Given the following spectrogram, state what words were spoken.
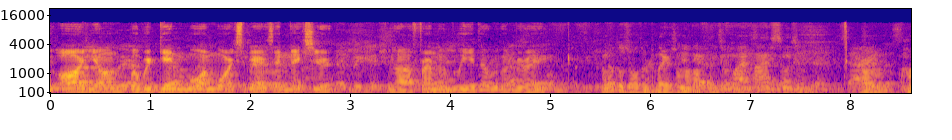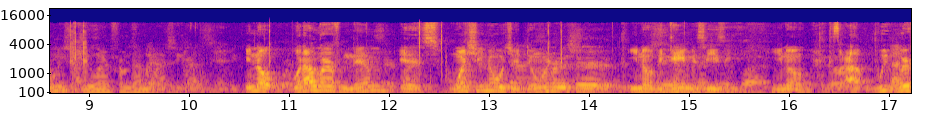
we are young, but we're getting more and more experience. And next year, you know, I firmly believe that we're going to be ready. And with those older players on the offensive line last season, um, how much did you learn from them last season? You know, what I learned from them is once you know what you're doing, you know, the game is easy. You know, because we, we're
